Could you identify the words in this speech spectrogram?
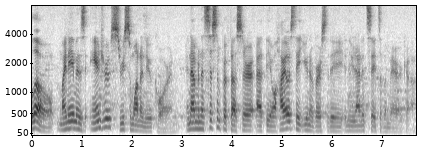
Hello, my name is Andrew Srisuwananukorn, and I'm an assistant professor at The Ohio State University in the United States of America.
